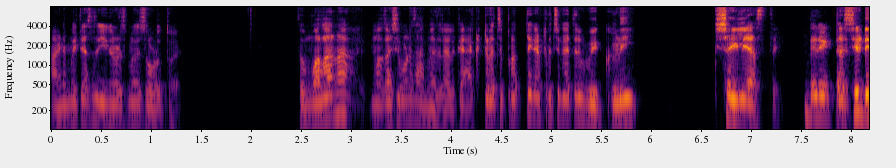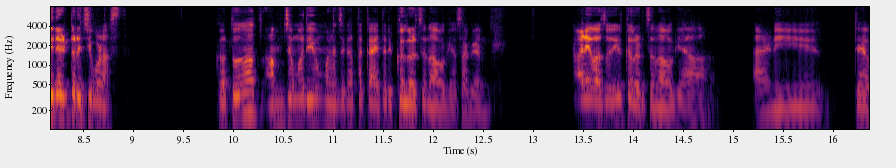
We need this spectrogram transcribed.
आणि मी त्याचं युनिव्हर्समध्ये सोडतोय. तर मला ना मगाशी पण सांगायचं राहिलं की ऍक्टरचे प्रत्येक ऍक्टरची काहीतरी वेगळी शैली असते. डिरेक्टर तशी डिरेक्टरची पण असते. का तो ना आमच्यामध्ये येऊन म्हणायचं की आता काहीतरी कलरचं नाव घ्या सगळ्यांनी. टाळे वाजवली कलरचं नाव घ्या. आणि त्या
